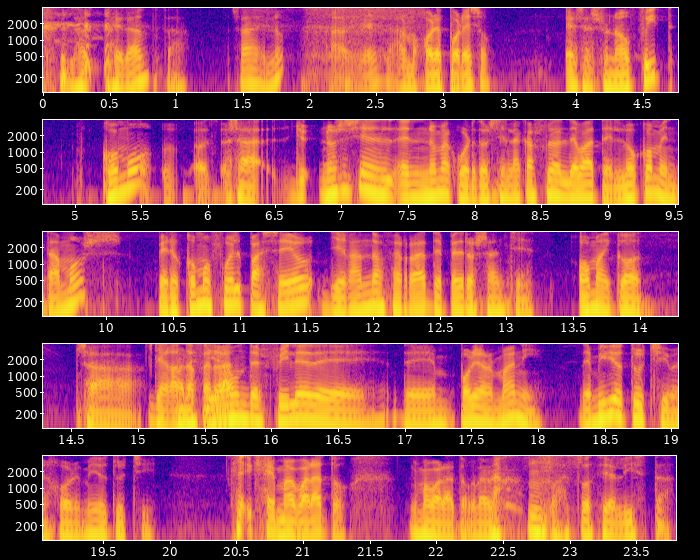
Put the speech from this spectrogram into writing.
la esperanza. ¿Sabes, no? A, ver, a lo mejor es por eso. Ese es un outfit. ¿Cómo? O sea, yo no sé si en el, en- no me acuerdo si en la cápsula del debate lo comentamos, pero ¿cómo fue el paseo llegando a Ferrat de Pedro Sánchez? Oh my god. O sea, Llegando a Ferraz. un desfile de, de Emporio Armani. De Medio Tucci, mejor, Medio Tucci. que es más barato. Más barato, claro. Más socialista.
